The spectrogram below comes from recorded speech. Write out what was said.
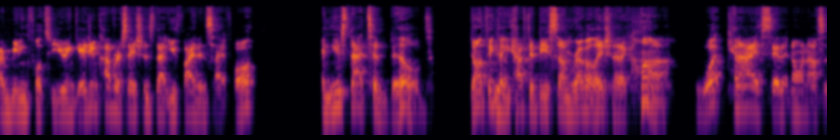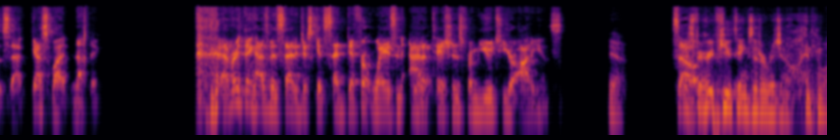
are meaningful to you. Engage in conversations that you find insightful and use that to build. Don't think yeah. that you have to be some revelation like, huh, what can I say that no one else has said? Guess what? Nothing. Everything has been said. It just gets said different ways and adaptations yeah. from you to your audience. Yeah. So there's very few things that are original anymore.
